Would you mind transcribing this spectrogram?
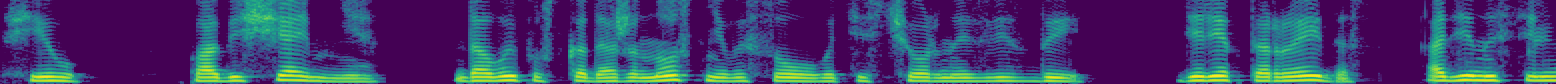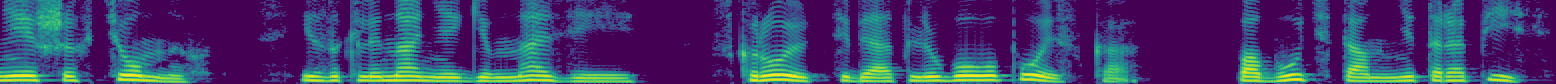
Фил, пообещай мне, до выпуска даже нос не высовывать из черной звезды. Директор Рейдас — один из сильнейших темных, и заклинания гимназии скроют тебя от любого поиска. Побудь там, не торопись.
